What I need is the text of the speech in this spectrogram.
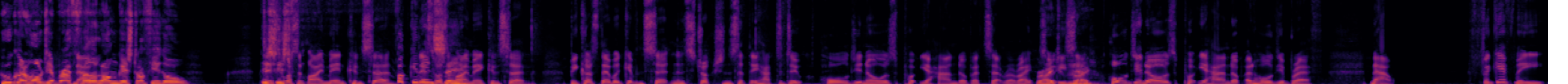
Who can hold your breath for the longest? Off you go. This, This, is wasn't my main concern. fucking this wasn't my main concern because they were given certain instructions that they had to do. Hold your nose, put your hand up, etc. Right? Right, So he said, right. hold your nose, put your hand up, and hold your breath. Now, forgive me,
